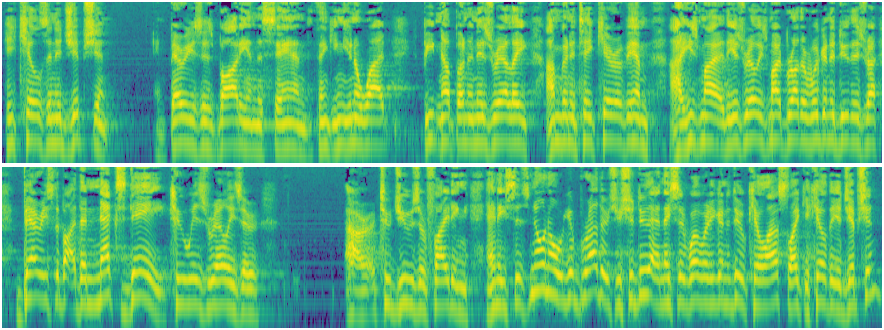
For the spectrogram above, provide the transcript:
He kills an Egyptian and buries his body in the sand thinking, you know what? beaten up on an Israeli. I'm going to take care of him. Uh, he's my, the Israeli's my brother. We're going to do this. Right? Buries the body. The next day, two Israelis are, are, two Jews are fighting and he says, no, no, you're brothers. You should do that. And they said, well, what are you going to do? Kill us like you killed the Egyptian?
